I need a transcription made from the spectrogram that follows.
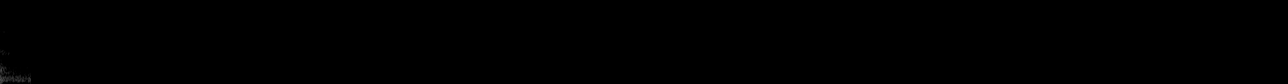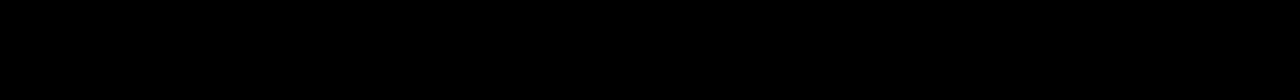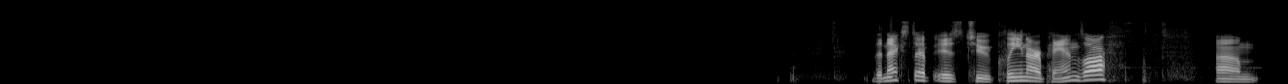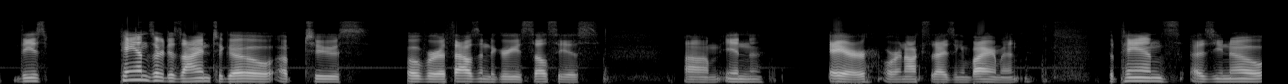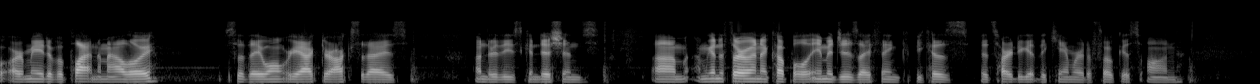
The next step is to clean our pans off. Um, these pans are designed to go up to over a thousand degrees Celsius um, in air or an oxidizing environment. The pans, as you know, are made of a platinum alloy, so they won't react or oxidize under these conditions. Um, I'm going to throw in a couple images, I think, because it's hard to get the camera to focus on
